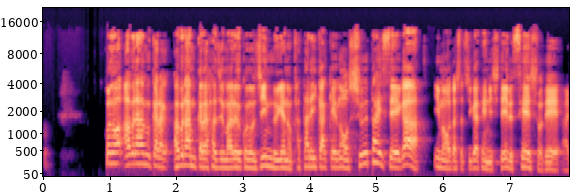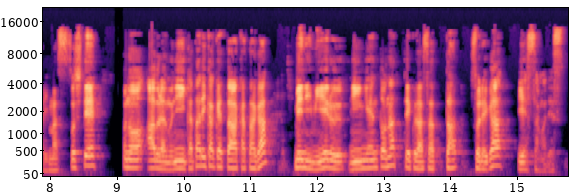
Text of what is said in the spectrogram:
このアブラハムから、アブラムから始まるこの人類への語りかけの集大成が今私たちが手にしている聖書であります。そして、このアブラムに語りかけた方が目に見える人間となってくださった、それがイエス様です。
